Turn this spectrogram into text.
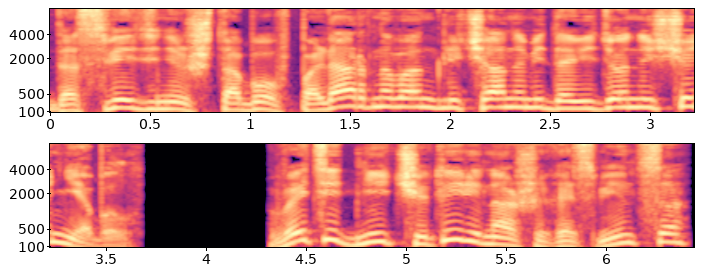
до сведения штабов Полярного англичанами доведен еще не был. В эти дни четыре наших эсминца,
